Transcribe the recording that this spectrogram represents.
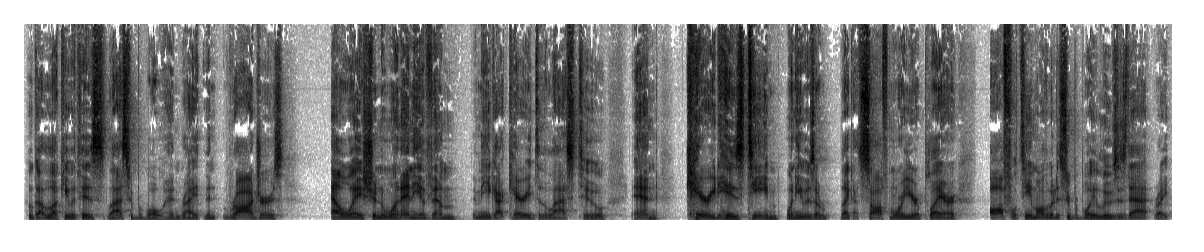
who got lucky with his last Super Bowl win, right? Then Rodgers, Elway shouldn't have won any of them. I mean, he got carried to the last two and carried his team when he was a like a sophomore year player. Awful team all the way to Super Bowl. He loses that, right?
